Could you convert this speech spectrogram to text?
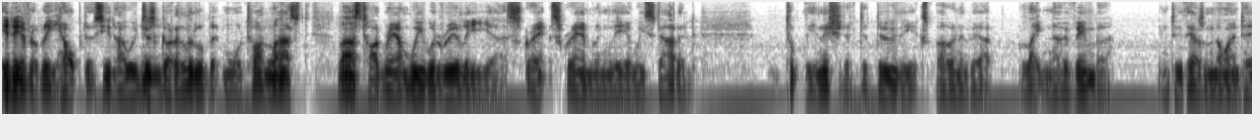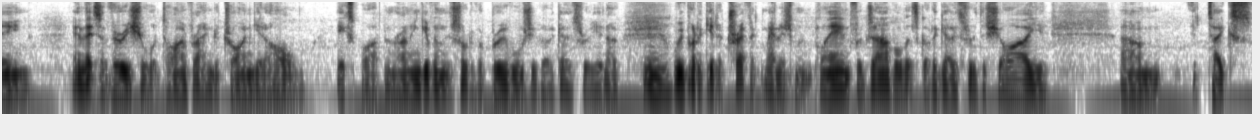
inevitably helped us. You know, we've just Mm. got a little bit more time. Last last time round, we were really uh, scra- scrambling there. We started, took the initiative to do the expo in about late November in 2019, and that's a very short time frame to try and get a whole expo up and running, given the sort of approvals you've got to go through. You know, Mm. we've got to get a traffic management plan, for example, that's got to go through the Shire. You, um, it takes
